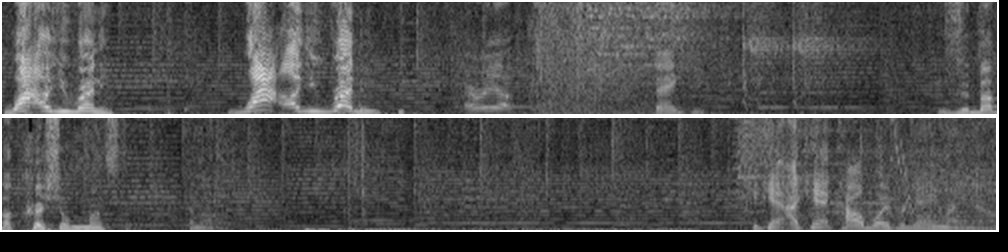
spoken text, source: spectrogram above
Why are you running? Why are you running? Hurry up. Thank you. Zubaba Crystal Monster. Come on. He can't. I can't cowboy for game right now.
